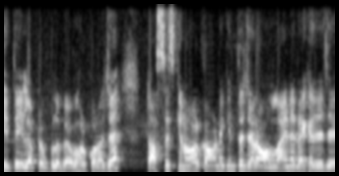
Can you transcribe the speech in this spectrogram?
কিন্তু এই ল্যাপটপগুলো ব্যবহার করা যায়। টাচ স্ক্রিন হওয়ার কারণে কিন্তু যারা অনলাইনে দেখা যায় যে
